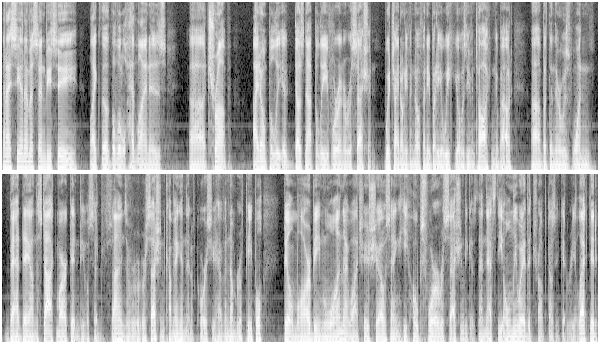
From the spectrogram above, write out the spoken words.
And I see on MSNBC like the the little headline is uh, Trump. I don't believe does not believe we're in a recession, which I don't even know if anybody a week ago was even talking about. Uh, but then there was one bad day on the stock market, and people said signs of a recession coming. And then, of course, you have a number of people Bill Maher being one. I watch his show saying he hopes for a recession because then that's the only way that Trump doesn't get reelected.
